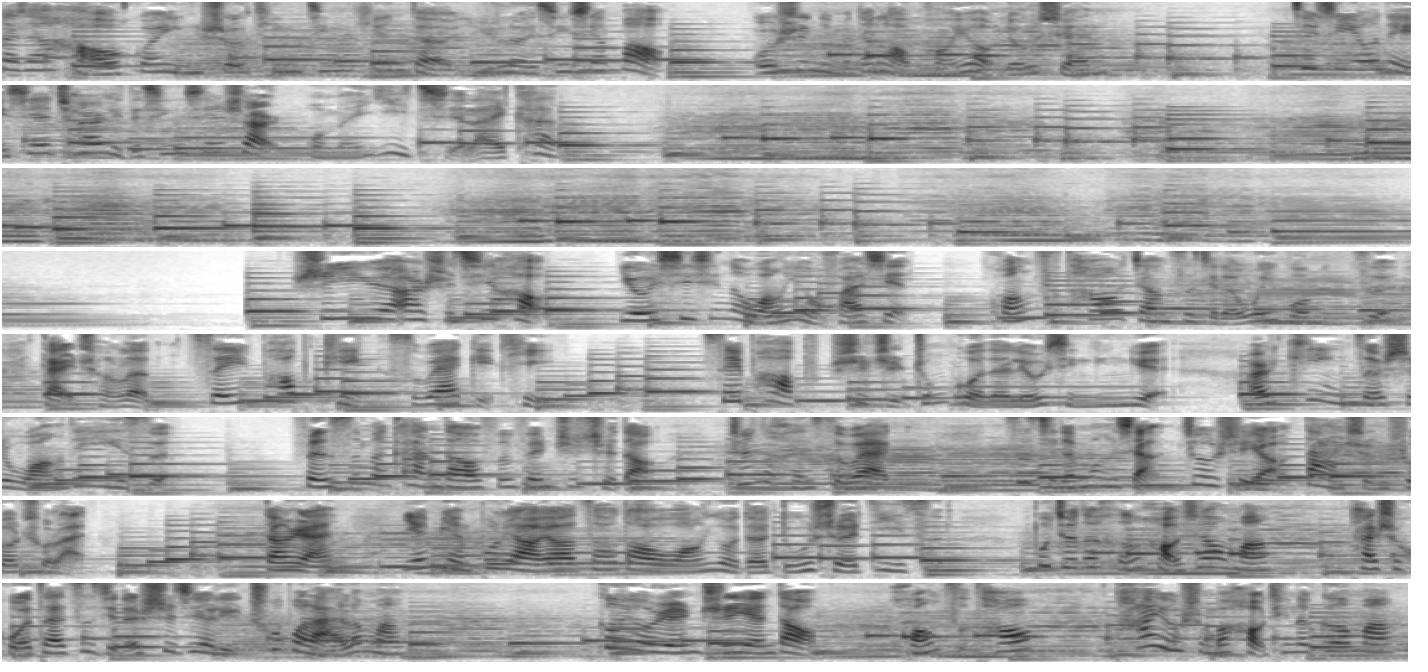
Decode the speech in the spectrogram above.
大家好，欢迎收听今天的娱乐新鲜报，我是你们的老朋友刘璇。最近有哪些圈里的新鲜事儿？我们一起来看。十一月二十七号，有细心的网友发现。黄子韬将自己的微博名字改成了 C Pop King Swaggy T。C Pop 是指中国的流行音乐，而 King 则是王的意思。粉丝们看到纷纷支持道：“真的很 swag，自己的梦想就是要大声说出来。”当然，也免不了要遭到网友的毒舌 diss，不觉得很好笑吗？他是活在自己的世界里出不来了吗？更有人直言道：“黄子韬。”他有什么好听的歌吗？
